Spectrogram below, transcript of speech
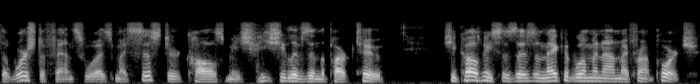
the worst offense was my sister calls me. She, she lives in the park too. She calls me, says, "There's a naked woman on my front porch."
